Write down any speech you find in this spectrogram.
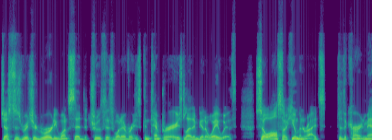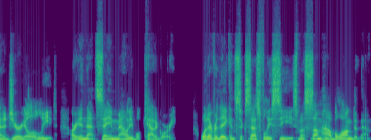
Just as Richard Rorty once said, the truth is whatever his contemporaries let him get away with, so also human rights to the current managerial elite are in that same malleable category. Whatever they can successfully seize must somehow belong to them.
